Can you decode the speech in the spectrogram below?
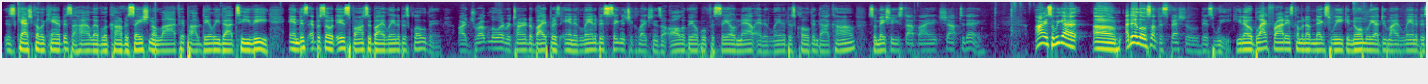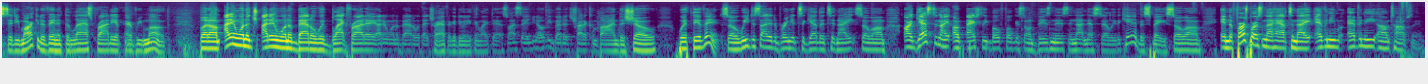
This is Cash Color Cannabis, a high level of conversation on livehiphopdaily.tv. And this episode is sponsored by Atlantis Clothing. Our Drug Lord, Return of the Vipers, and Atlantis signature collections are all available for sale now at atlantisclothing.com. So make sure you stop by and shop today. All right, so we got. Um, I did a little something special this week. You know, Black Friday is coming up next week, and normally I do my Atlanta City Market event at the last Friday of every month. But um, I didn't want to. I didn't want to battle with Black Friday. I didn't want to battle with that traffic or do anything like that. So I said, you know, it'd be better to try to combine the show with the event. So we decided to bring it together tonight. So um, our guests tonight are actually both focused on business and not necessarily the cannabis space. So um, and the first person I have tonight, Ebonee Ebonee um, Thompson.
